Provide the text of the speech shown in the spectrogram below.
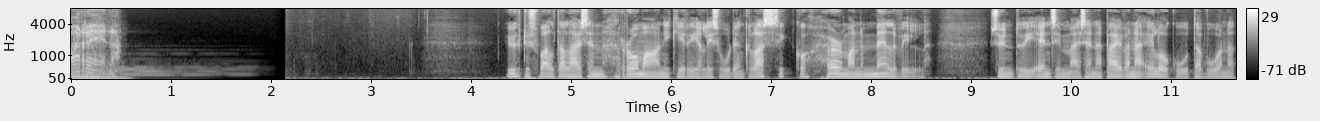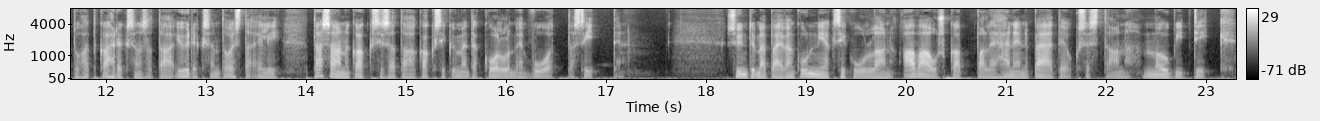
Areena. Yhdysvaltalaisen romaanikirjallisuuden klassikko Herman Melville syntyi ensimmäisenä päivänä elokuuta vuonna 1819 eli tasan 223 vuotta sitten. Syntymäpäivän kunniaksi kuullaan avauskappale hänen pääteoksestaan Moby Dick.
